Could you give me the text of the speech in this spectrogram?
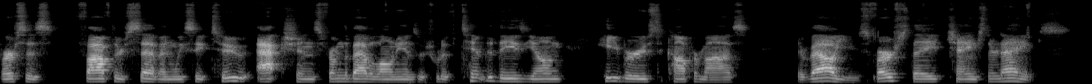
Verses 5 through 7, we see two actions from the Babylonians which would have tempted these young Hebrews to compromise their values. First, they changed their names.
